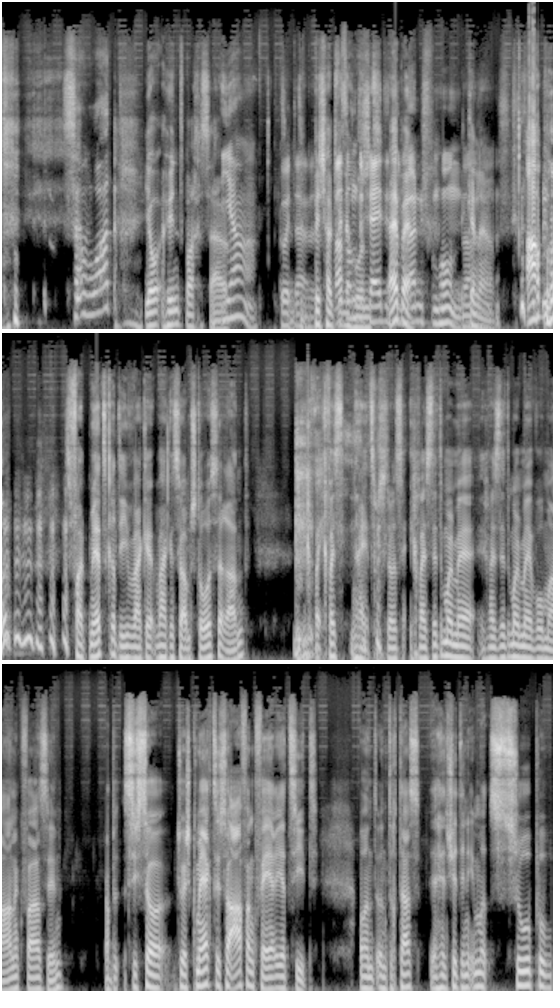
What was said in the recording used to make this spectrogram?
so what? Ja, Hunde machen es auch. Ja. Gut, äh, bist halt was unterscheidet den. Mensch vom Hund? oder? Genau. Aber, das fällt mir jetzt gerade ein, wegen, wegen so am Strassenrand. Ich, ich weiß, nein, jetzt muss ich los. Ich weiß nicht einmal mehr, ich weiß nicht einmal mehr, wo wir angefahren sind. Aber es ist so, du hast gemerkt, es ist so Anfang Ferienzeit. Und, und durch das hast du dann immer super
